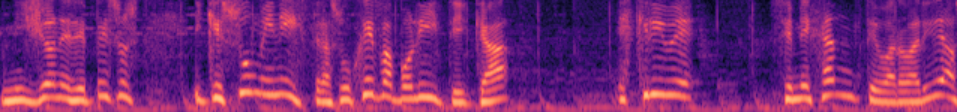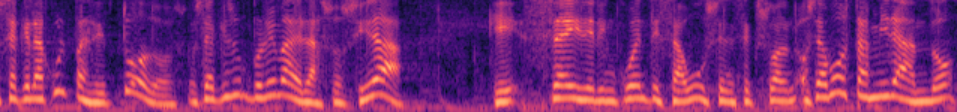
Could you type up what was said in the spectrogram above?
millones de pesos, y que su ministra, su jefa política, escribe semejante barbaridad. O sea que la culpa es de todos. O sea que es un problema de la sociedad que seis delincuentes abusen sexualmente. O sea, vos estás mirando,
